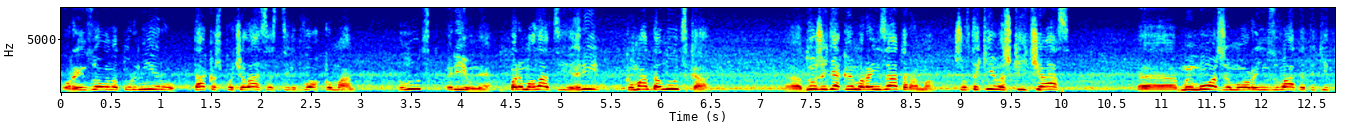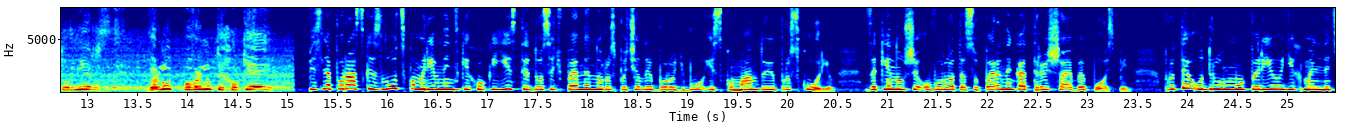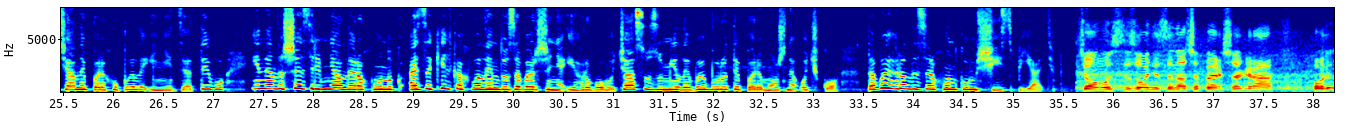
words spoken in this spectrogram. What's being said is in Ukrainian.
організована турніру також почалася з цих двох команд. Луцьк Рівне. Перемогла в цій грі команда Луцька. Е, Дуже дякуємо організаторам, що в такий важкий час е, ми можемо організувати такий турнір, повернути хокей Після поразки з Луцьком рівненські хокеїсти досить впевнено розпочали боротьбу із командою Проскурів, закинувши у ворота суперника три шайби поспіль. Проте у другому періоді хмельничани перехопили ініціативу і не лише зрівняли рахунок, а й за кілька хвилин до завершення ігрового часу зуміли вибороти переможне очко та виграли з рахунком 6-5. Цьому сезоні це наша перша гра.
